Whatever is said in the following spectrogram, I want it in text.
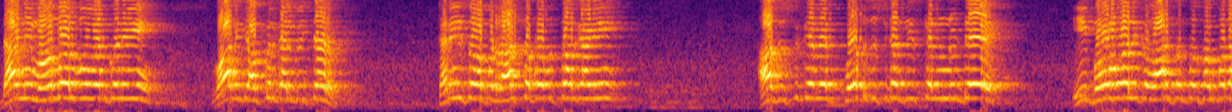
దాన్ని మామూలు భూమి అనుకుని వాళ్ళకి హక్కులు కల్పించారు. కనీసం అప్పుడు రాష్ట్ర ప్రభుత్వాలు కానీ ఆ దృష్టికి కోర్టు దృష్టికి తీసుకెళ్ళి ఉంటే ఈ భౌగోళిక వారసత్వ సంపద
